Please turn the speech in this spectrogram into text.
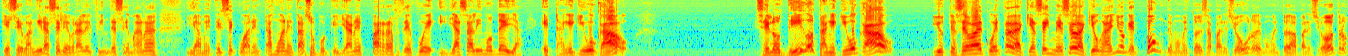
que se van a ir a celebrar el fin de semana y a meterse 40 juanetazos porque ya Parra se fue y ya salimos de ella, están equivocados. Se los digo, están equivocados. Y usted se va a dar cuenta de aquí a seis meses o de aquí a un año que ¡pum! De momento desapareció uno, de momento desapareció otro.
